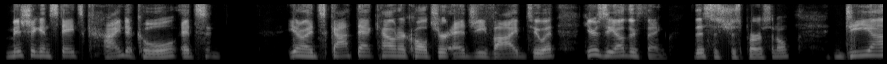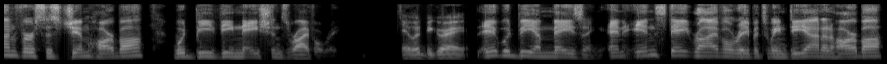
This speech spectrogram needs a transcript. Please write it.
Michigan State's kind of cool. It's you know, it's got that counterculture, edgy vibe to it. Here's the other thing. This is just personal. Deion versus Jim Harbaugh would be the nation's rivalry. it would be great. It would be amazing. An in-state rivalry between Deion and Harbaugh,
